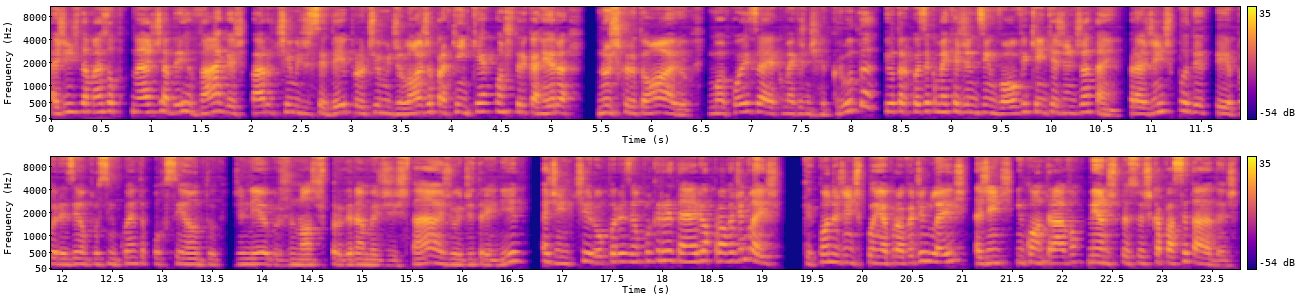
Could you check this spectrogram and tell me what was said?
a gente dá mais oportunidade de abrir vagas para o time de CD para o time de loja, para quem quer construir carreira no escritório? Uma coisa é como é que a gente recruta e outra coisa é como é que a gente desenvolve quem que a gente já tem. Para a gente poder ter, por exemplo, 50% de negros nos nossos programas de estágio e de trainee, a gente tirou, por exemplo, o critério a prova de inglês. Porque quando a gente põe a prova de inglês, a gente encontrava menos pessoas capacitadas.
